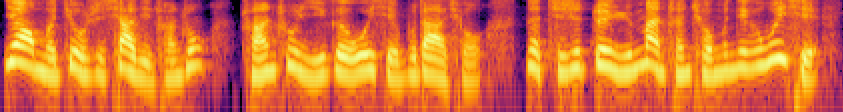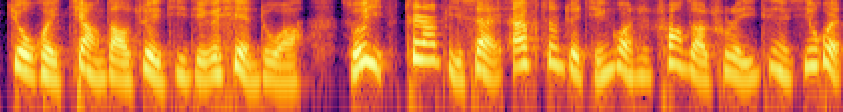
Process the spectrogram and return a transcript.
要么就是下底传中，传出一个威胁不大球。那其实对于曼城球门的一个威胁就会降到最低的一个限度啊。所以这场比赛，埃弗顿队尽管是创造出了一定的机会，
